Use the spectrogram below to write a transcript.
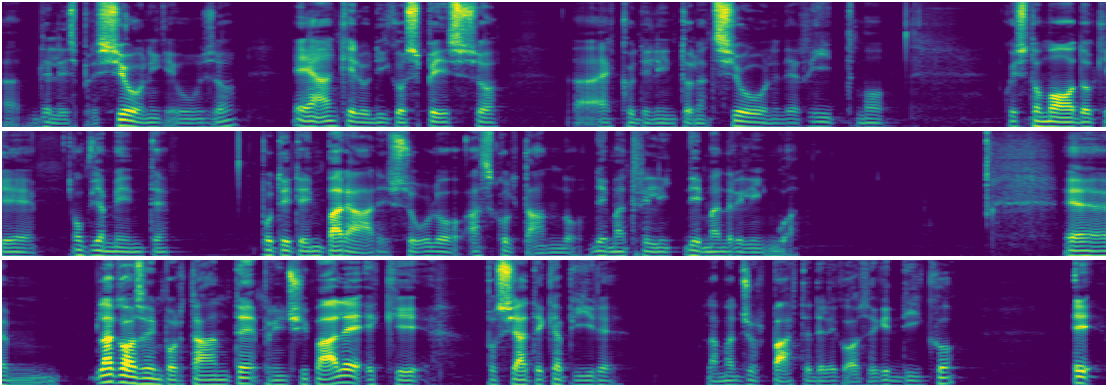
uh, delle espressioni che uso e anche, lo dico spesso, ecco, dell'intonazione, del ritmo, questo modo che ovviamente potete imparare solo ascoltando dei, matrili- dei madrelingua. Eh, la cosa importante, principale, è che possiate capire la maggior parte delle cose che dico e,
